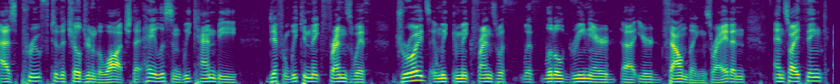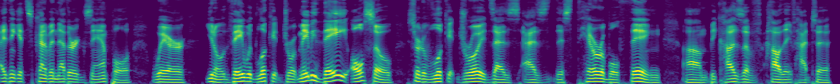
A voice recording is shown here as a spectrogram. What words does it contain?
as proof to the children of the watch that hey, listen, we can be different. We can make friends with droids and we can make friends with with little green eared uh, eared foundlings, right? And and so I think I think it's kind of another example where you know they would look at droid maybe they also sort of look at droids as as this terrible thing um, because of how they've had to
